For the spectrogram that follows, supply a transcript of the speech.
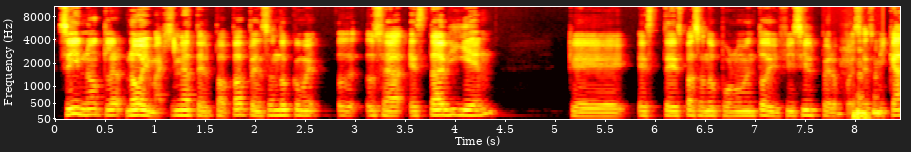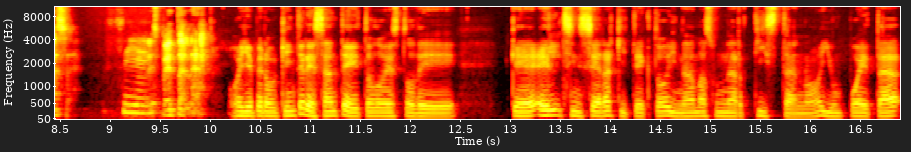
Sí, no, claro. No, imagínate el papá pensando como, o, sea, está bien que estés pasando por un momento difícil, pero pues es mi casa. Sí. Respétala. Oye, pero qué interesante todo esto de que él, sin ser arquitecto y nada más un artista, ¿no? Y un poeta,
